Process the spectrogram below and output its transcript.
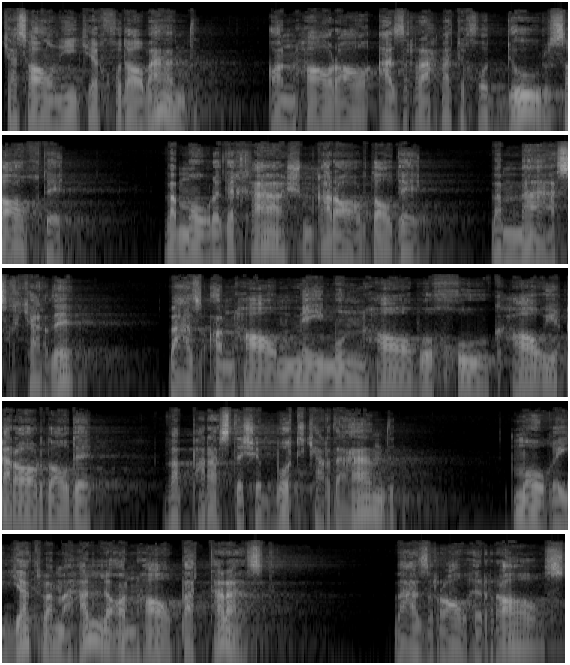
کسانی که خداوند آنها را از رحمت خود دور ساخته و مورد خشم قرار داده و مسخ کرده و از آنها میمونها و خوکهایی قرار داده و پرستش بت کرده اند موقعیت و محل آنها بدتر است و از راه راست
